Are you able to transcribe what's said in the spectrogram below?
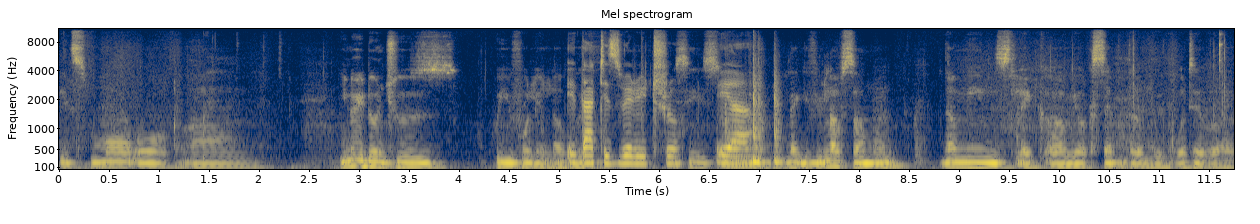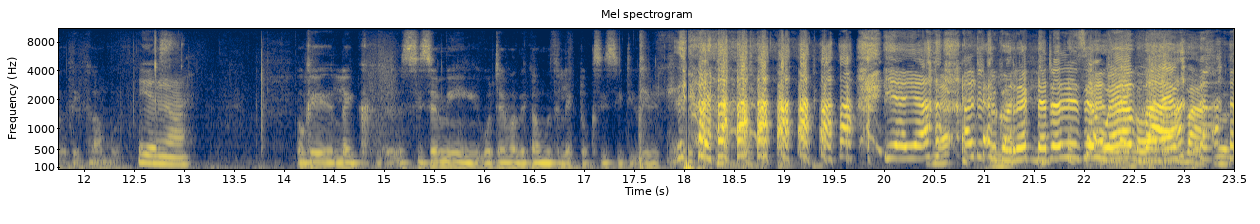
it's more of um, you know you don't choose who you fall in love with. That is very true. See, so, Yeah. Like if you love someone, that means like um, you accept them with whatever they come with. Yes. yeah Okay, like uh, sisemi whatever they come with like toxicity. yeah Yeah, yeah. I had to correct that. I say whoever.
